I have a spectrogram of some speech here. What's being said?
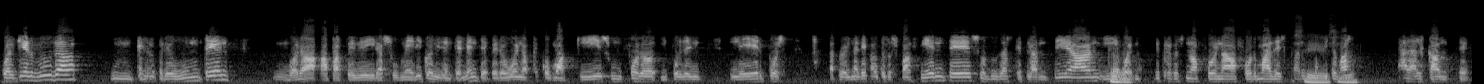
cualquier duda, mm, que lo pregunten, bueno, aparte de ir a su médico, evidentemente, pero bueno, que como aquí es un foro y pueden leer, pues, la problemática de otros pacientes o dudas que plantean, y Claro. bueno, yo creo que es una buena forma de estar Sí, un poquito sí, más al alcance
